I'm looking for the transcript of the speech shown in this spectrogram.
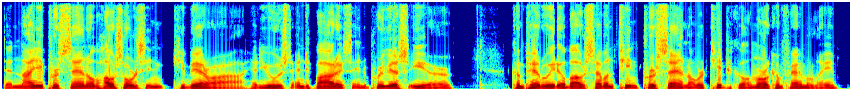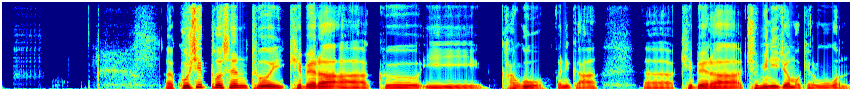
that 90% of households in Kibera had used antibiotics in the previous year compared with about 17% of a typical American family. 90%의 키베라 아, 그이 가구 그러니까 어, 키베라 주민이죠 뭐 결국은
